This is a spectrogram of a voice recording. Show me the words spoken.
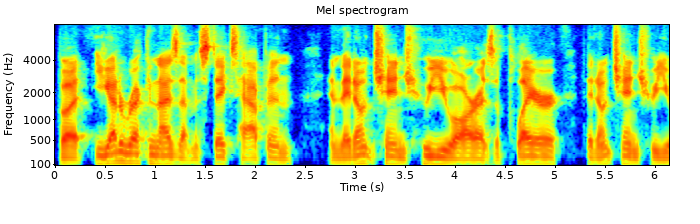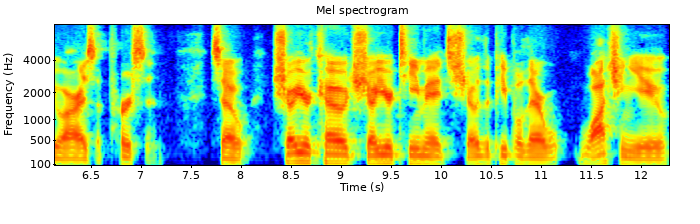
but you got to recognize that mistakes happen and they don't change who you are as a player they don't change who you are as a person so show your coach show your teammates show the people there watching you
